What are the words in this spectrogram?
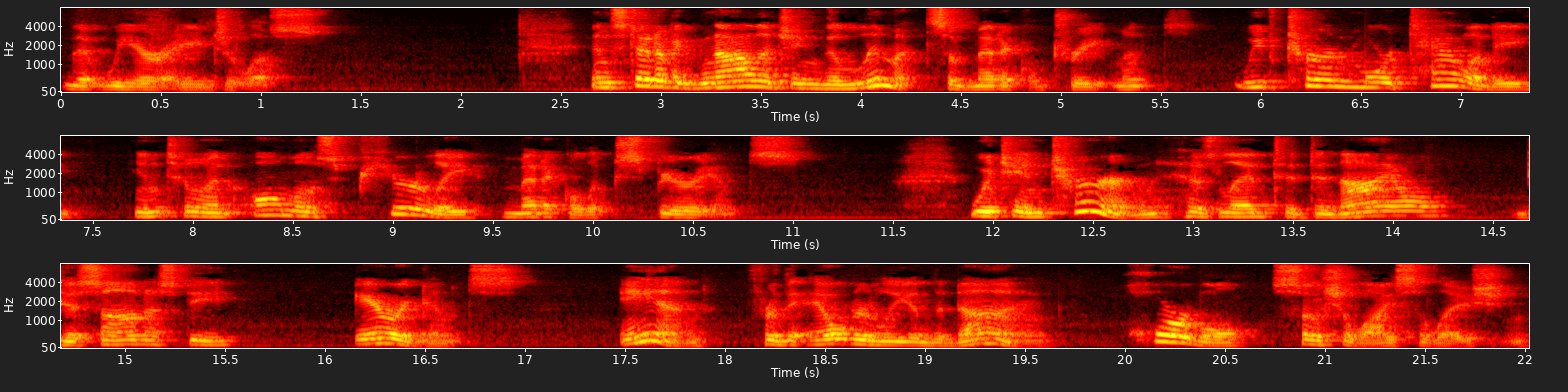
that we are ageless. Instead of acknowledging the limits of medical treatment, we've turned mortality into an almost purely medical experience which in turn has led to denial, dishonesty, arrogance, and, for the elderly and the dying, horrible social isolation.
